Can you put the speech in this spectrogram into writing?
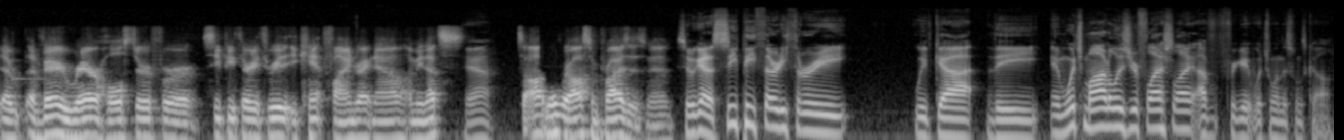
a, a very rare holster for CP33 that you can't find right now. I mean, that's Yeah. it's aw- those are awesome prizes, man. So we got a CP33. We've got the and which model is your flashlight? I forget which one this one's called.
